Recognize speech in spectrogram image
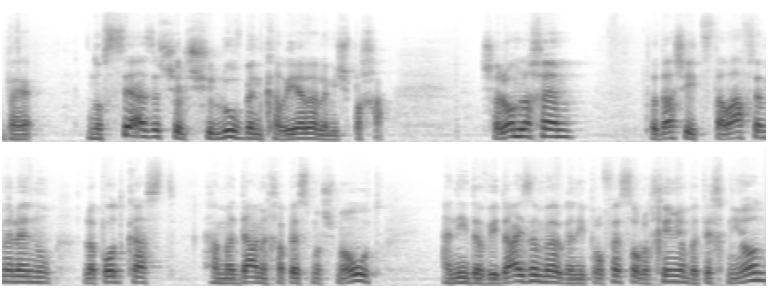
בנושא הזה של שילוב בין קריירה למשפחה. שלום לכם, תודה שהצטרפתם אלינו לפודקאסט המדע מחפש משמעות. אני דוד אייזנברג, אני פרופסור לכימיה בטכניון.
